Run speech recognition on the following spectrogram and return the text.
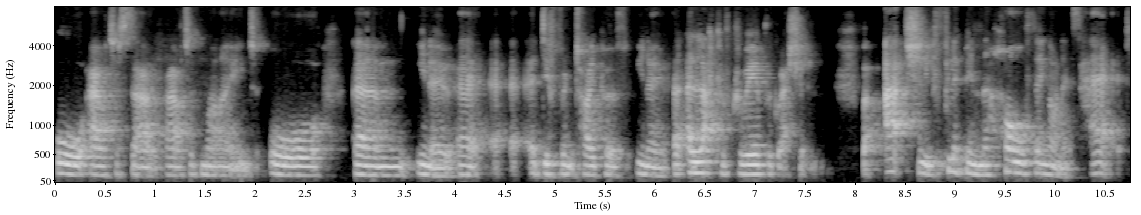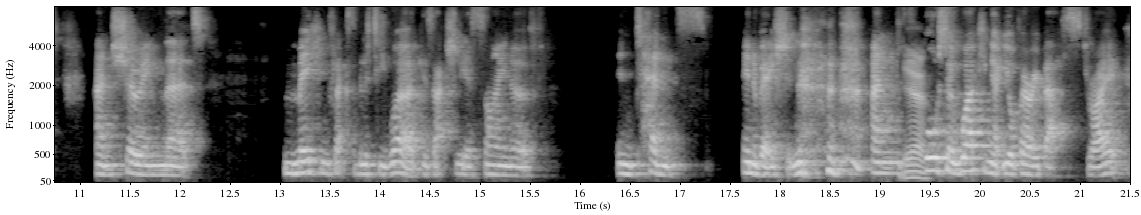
or out of sight, out of mind, or um, you know a, a, different type of you know a, a lack of career progression, but actually flipping the whole thing on its head and showing that making flexibility work is actually a sign of intense innovation and yeah. also working at your very best, right?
